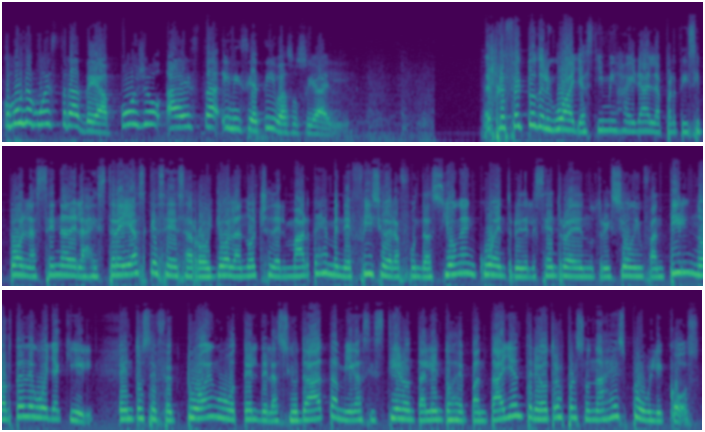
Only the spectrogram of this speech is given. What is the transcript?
como una muestra de apoyo a esta iniciativa social. El prefecto del Guayas, Jimmy Jairala, participó en la Cena de las Estrellas que se desarrolló la noche del martes en beneficio de la Fundación Encuentro y del Centro de Nutrición Infantil Norte de Guayaquil. El evento se efectuó en un hotel de la ciudad, también asistieron talentos de pantalla, entre otros personajes públicos.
